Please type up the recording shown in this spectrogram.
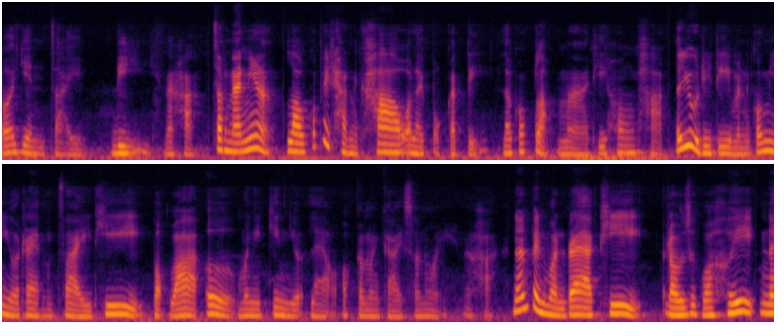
ก็เย็นใจ ดีนะคะ จากนั้นเนี่ยเราก็ไปทานข้าวอะไรปกติ แล้วก็กลับมาที่ห้องพัก แล้วอยู่ดีๆ มันก็มีแรงใจที่บอกว่า เออ วันนี้กินเยอะแล้วออกกำลังกายซะหน่อยนะคะ นั่นเป็นวันแรกที่เรารู้สึกว่าเฮ้ยใน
